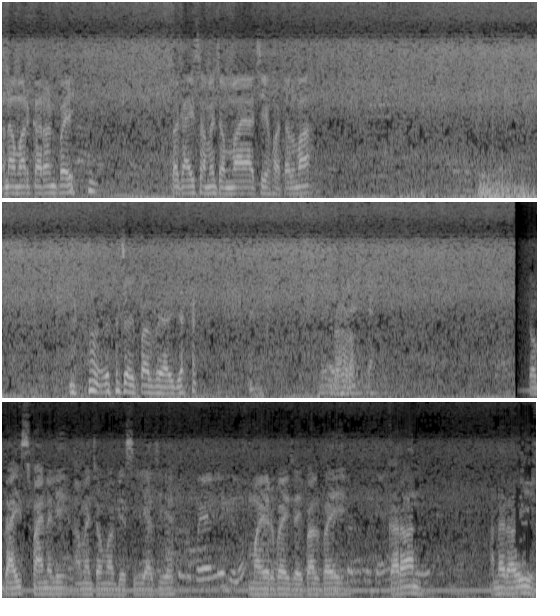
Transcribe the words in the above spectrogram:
અને અમાર કરણભાઈ. તો ગાઈસ અમે જમવા આવ્યા છીએ હોટલમાં. જયપાલભાઈ આવી ગયા. તો ગાઈસ ફાઇનલી અમે જમવા બેસી ગયા છીએ. મયુરભાઈ જયપાલભાઈ કરણ અને રવિ.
